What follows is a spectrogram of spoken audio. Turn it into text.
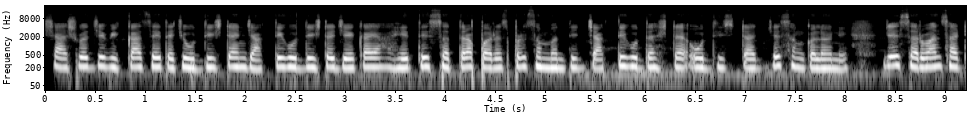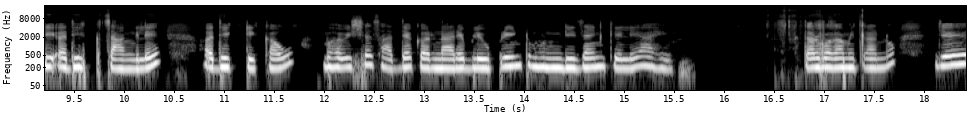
शाश्वत जे विकास आहे त्याची उद्दिष्टे आणि जागतिक उद्दिष्ट जे काय आहे ते सतरा परस्पर संबंधित जागतिक उद्दिष्ट उद्दिष्टांचे संकलन आहे. जे सर्वांसाठी अधिक चांगले अधिक टिकाऊ भविष्य साध्य करणारे ब्ल्यूप्रिंट म्हणून डिझाईन केले आहे. तर बघा मित्रांनो जे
